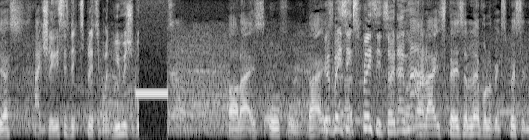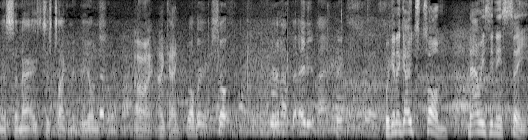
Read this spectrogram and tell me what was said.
Yes. Actually, this is an explicit one. You miserable. Oh, that is awful. That Yeah, but it's explicit, so it don't no, matter. that is, there's a level of explicitness, and that is just taking it beyond. So. All right, okay. Well, I think shot. You're gonna have to edit that bit. We're going to go to Tom. Now he's in his seat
